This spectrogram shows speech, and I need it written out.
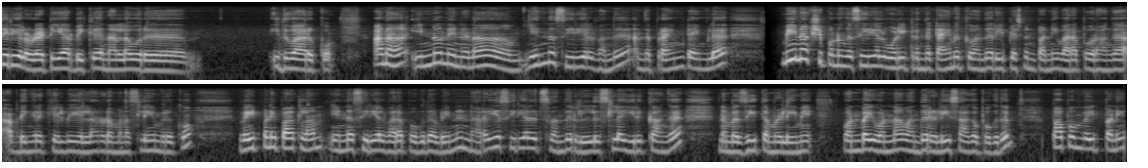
சீரியலோட டிஆர்பிக்கு நல்ல ஒரு இதுவாக இருக்கும். ஆனால் இன்னொன்று என்னென்னா என்ன சீரியல் வந்து அந்த ப்ரைம் டைமில் மீனாட்சி பொண்ணுங்க சீரியல் ஓடிட்டு இருந்த டைமுக்கு வந்து ரீப்ளேஸ்மெண்ட் பண்ணி வரப்போகிறாங்க அப்படிங்கிற கேள்வி எல்லாரோட மனசுலேயும் இருக்கும். வெயிட் பண்ணி பார்க்கலாம் என்ன சீரியல் வரப்போகுது அப்படின்னு. நிறைய சீரியல்ஸ் வந்து லிஸ்ட்டில் இருக்காங்க நம்ம ஜீ தமிழ்லேயுமே. ஒன் பை ஒன்னாக வந்து ரிலீஸ் ஆக போகுது. பாப்போம் வெயிட் பண்ணி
